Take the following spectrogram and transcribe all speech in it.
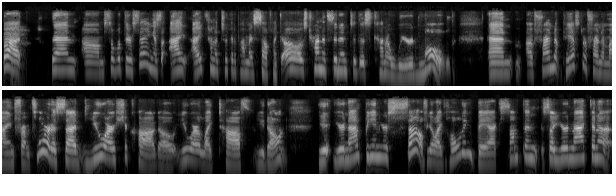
But Yeah. then um so what they're saying is i i kind of took it upon myself like oh i was trying to fit into this kind of weird mold. And a friend a pastor friend of mine from florida said you are chicago. You are like tough. You don't you, you're not being yourself. You're like holding back something. So you're not gonna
